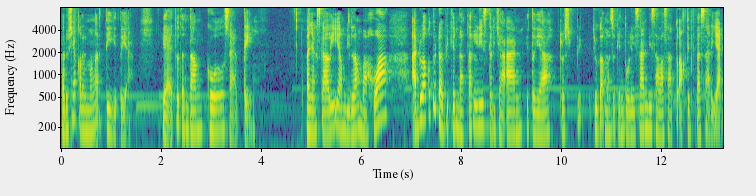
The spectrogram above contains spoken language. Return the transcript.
harusnya kalian mengerti gitu ya. Yaitu tentang goal setting. Banyak sekali yang bilang bahwa aduh aku tuh udah bikin daftar list kerjaan gitu ya. Terus juga masukin tulisan di salah satu aktivitas harian.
